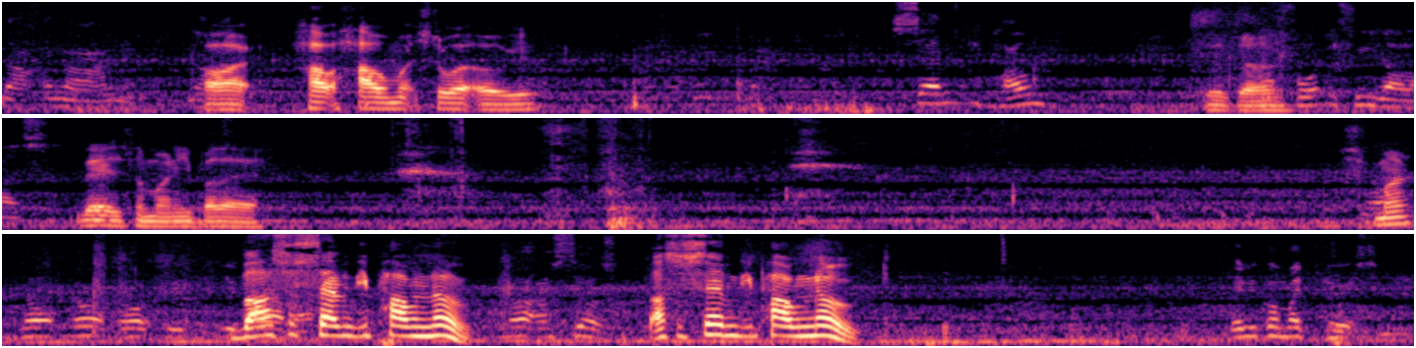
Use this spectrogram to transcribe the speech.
No, no, no, no. Alright, how how much do I owe you? Seventy pound There you go. forty-three dollars. There's the money, but there. Man. No, no, no. That's a seventy pound note. No, that's yours. That's a seventy pound note. Let me go my purse. man.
